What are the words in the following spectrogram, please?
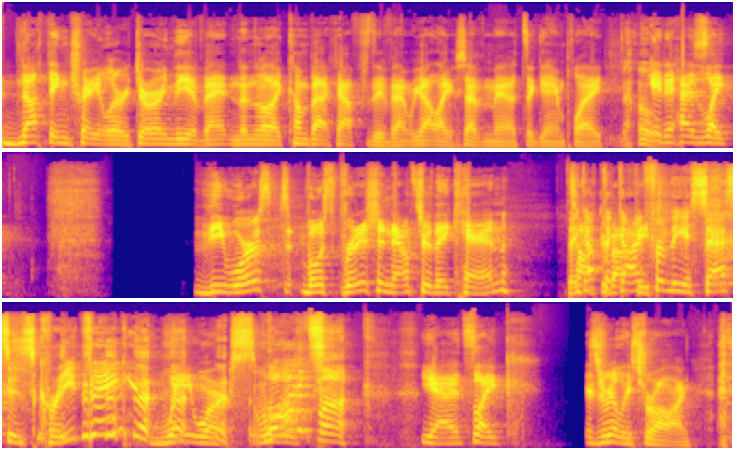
nothing trailer during the event, and then they're like, "Come back after the event." We got like seven minutes of gameplay, Oh. and it has like the worst, most British announcer they can. They got the guy feat- from the Assassin's Creed thing? way worse. what? Fuck. Yeah, it's like it's really strong.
